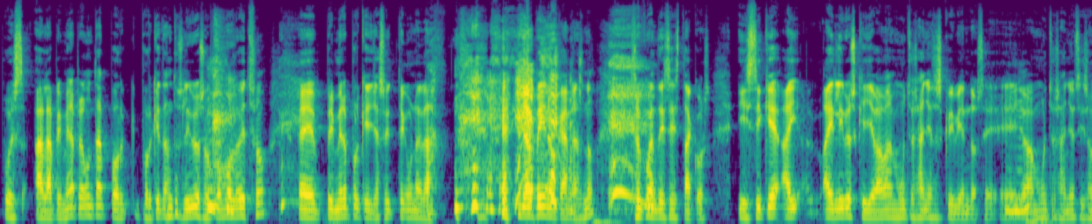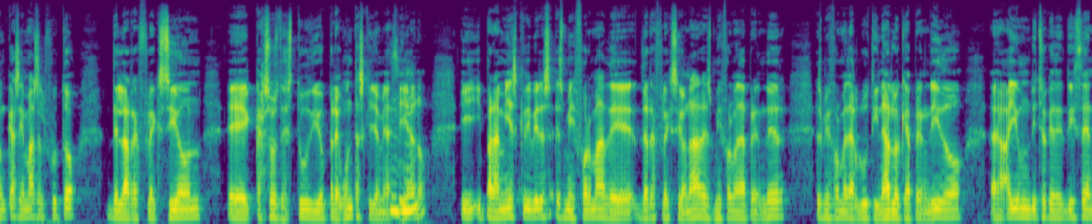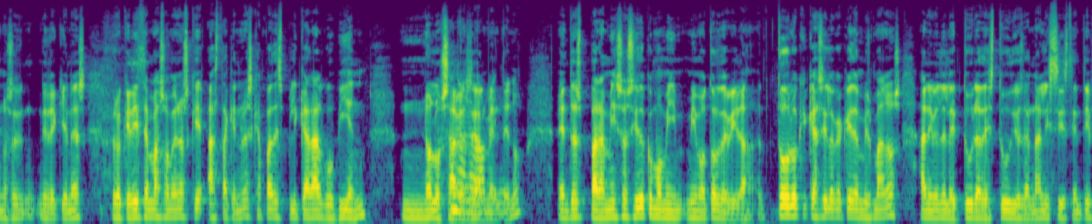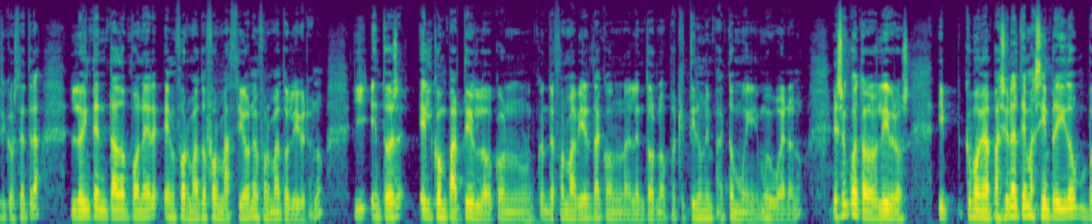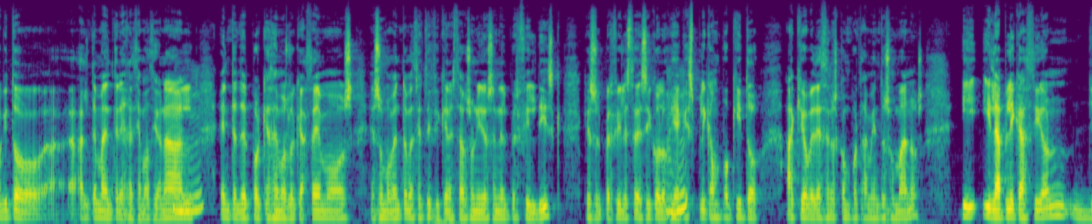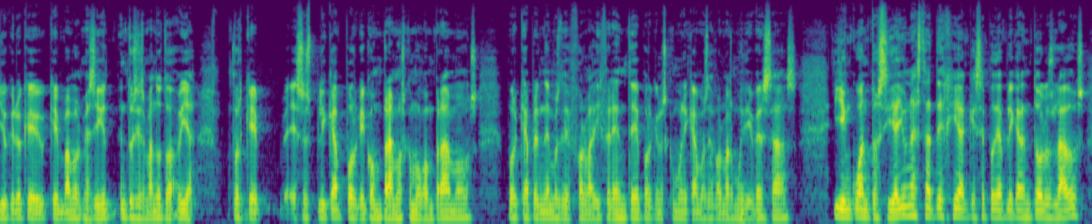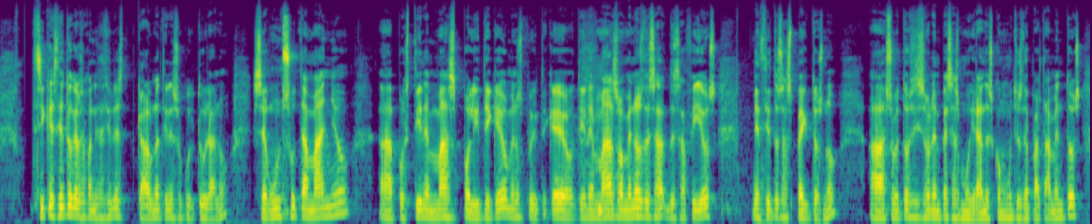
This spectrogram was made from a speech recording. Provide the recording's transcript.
Pues a la primera pregunta, ¿por, ¿por qué tantos libros o cómo lo he hecho? Eh, primero porque ya soy, tengo una edad, ya peino canas, ¿no? Son 46 tacos. Y sí que hay, hay libros que llevaban muchos años escribiéndose, eh, llevaban muchos años y son casi más el fruto de la reflexión, eh, casos de estudio, preguntas que yo me hacía, ¿no? Y, y, para mí escribir es, es mi forma de, de, reflexionar, es mi forma de aprender, es mi forma de aglutinar lo que he aprendido. hay un dicho que dice, no sé ni de quién es, pero que dice más o menos que hasta que no eres capaz de explicar algo bien, no lo sabes no, realmente, ¿no? Entonces, para mí eso ha sido como mi, mi, motor de vida. Todo lo que casi lo que ha caído en mis manos, a nivel de lectura, de estudios, de análisis científico, etcétera, lo he intentado poner en formato formación, en formato libro, ¿no? Y entonces, el compartirlo con, con, de forma abierta con el entorno, porque tiene un impacto muy, muy bueno, ¿no? Eso en cuanto a los libros. Y como me apasiona el tema, siempre he ido un poquito al tema de inteligencia emocional, uh -huh. entender por qué hacemos lo que hacemos. En su momento me certifiqué en Estados Unidos en el perfil DISC, que es el perfil este de psicología uh -huh. que explica un poquito a qué obedecen los comportamientos humanos. Y, y la aplicación, yo creo que, que, vamos, me sigue entusiasmando todavía, porque eso explica por qué compramos como compramos, por qué aprendemos de forma diferente, por qué nos comunicamos de formas muy diversas. Y en cuanto a si hay una estrategia que se puede aplicar en todos los lados, sí que es cierto que las organizaciones, cada una tiene su cultura, ¿no? Según su tamaño, uh, pues tienen más politiqueo o menos politiqueo, tienen más o menos desa desafíos en ciertos aspectos, ¿no? Uh, sobre todo si son empresas muy grandes con muchos departamentos,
